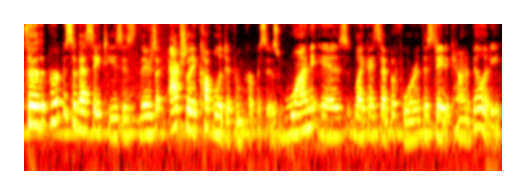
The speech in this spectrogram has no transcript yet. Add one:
So the purpose of SATs is there's actually a couple of different purposes. One is, like I said before, the state accountability,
